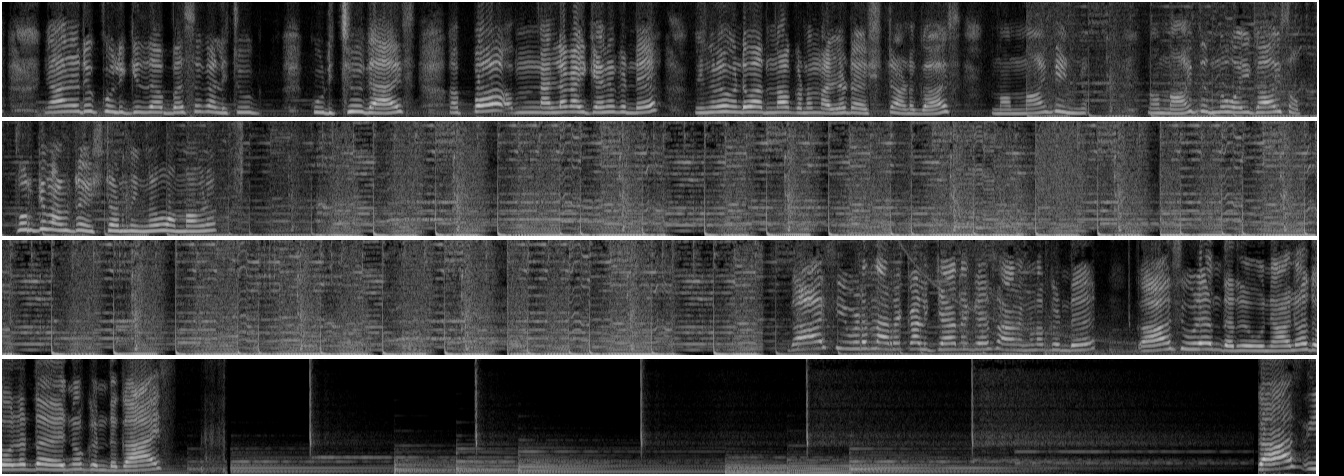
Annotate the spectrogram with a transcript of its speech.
ഞാനൊരു കുലിക്കുന്ന ബസ് കളിച്ചു കുടിച്ചു ഗായ്സ് അപ്പോൾ നല്ല കഴിക്കാനൊക്കെ ഉണ്ട്. നിങ്ങൾ കൊണ്ട് വന്ന് നോക്കണം. നല്ല ടേസ്റ്റാണ് ഗായ്സ് നന്നായി തിന്നു. നന്നായി തിന്നു പോയി ഗായ്സ് അത്രയ്ക്ക് നല്ല ടേസ്റ്റാണ് നിങ്ങൾ വന്നോക്കണം. കളിക്കാനൊക്കെ സാധനങ്ങളൊക്കെ ഉണ്ട്. ഗായ്സ് ഇവിടെ എന്താ ഊഞ്ഞാലോ അതുപോലെ ട്രെയിനൊക്കെ ഉണ്ട് ഗായ്സ്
